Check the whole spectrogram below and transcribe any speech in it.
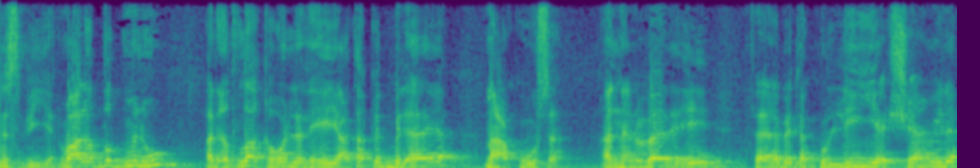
نسبيا. وعلى الضد منه الإطلاق هو الذي يعتقد بالآية معكوسة أن المبادئ إيه؟ ثابتة كلية شاملة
